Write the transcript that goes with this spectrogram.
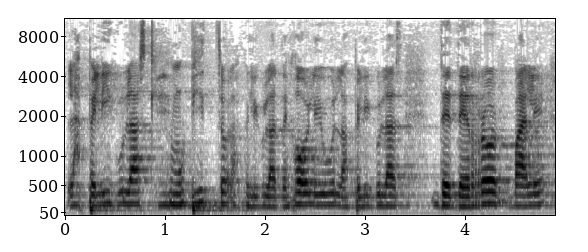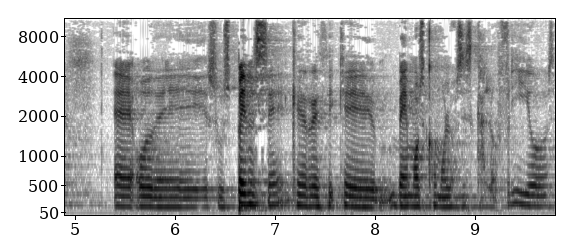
las películas que hemos visto, las películas de Hollywood, las películas de terror, ¿vale? Eh, o de suspense, que, vemos como los escalofríos,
